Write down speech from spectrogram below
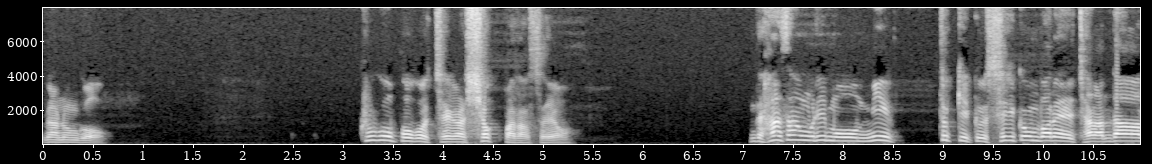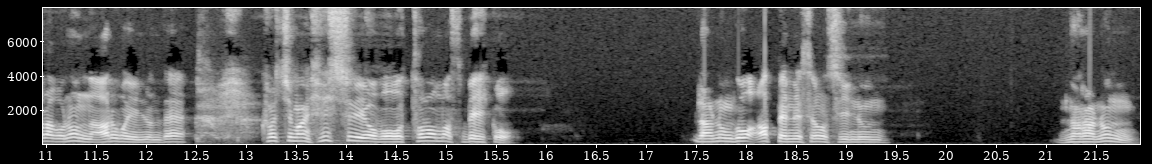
라는 거, 그거 보고 제가 shock 받았어요. 근데 항상 우리 뭐, 미, 특히 그 실리콘발에 잘한다라고는 알고 있는데, 그렇지만 history of autonomous vehicle 라는 거 앞에 내세울 수 있는 나라는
